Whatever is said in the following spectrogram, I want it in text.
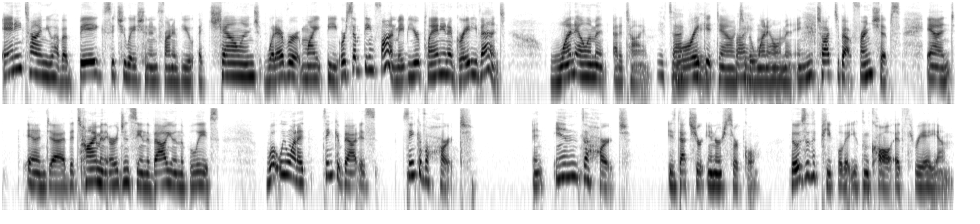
Anytime you have a big situation in front of you, a challenge, whatever it might be, or something fun, maybe you're planning a great event, one element at a time. Exactly. Break it down right. to the one element. And you talked about friendships and and uh, the time and the urgency and the value and the beliefs. What we want to think about is think of a heart. And in the heart is that's your inner circle. Those are the people that you can call at 3 a.m.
